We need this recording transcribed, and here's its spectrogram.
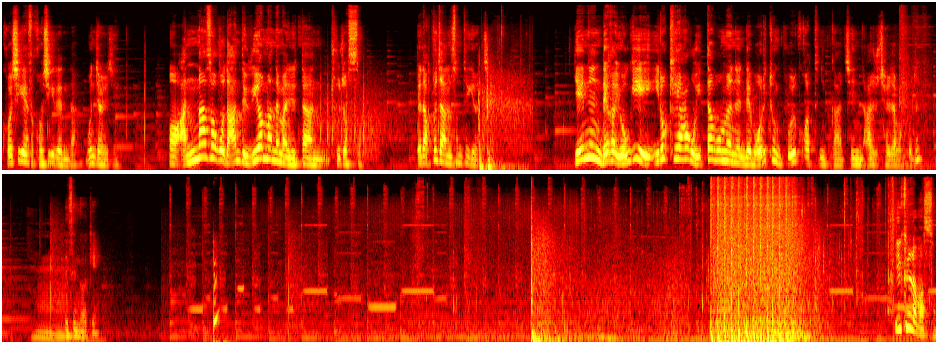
거시기에서 거시기 된다. 뭔지 알지? 어, 안 나서고 나한테 위험한 애만 일단 조졌어. 나쁘지 않은 선택이었지. 얘는 내가 여기 이렇게 하고 있다 보면은 내 머리통이 보일 것 같으니까 쟤는 아주 잘 잡았거든? 내 생각에. (1킬) 남았어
